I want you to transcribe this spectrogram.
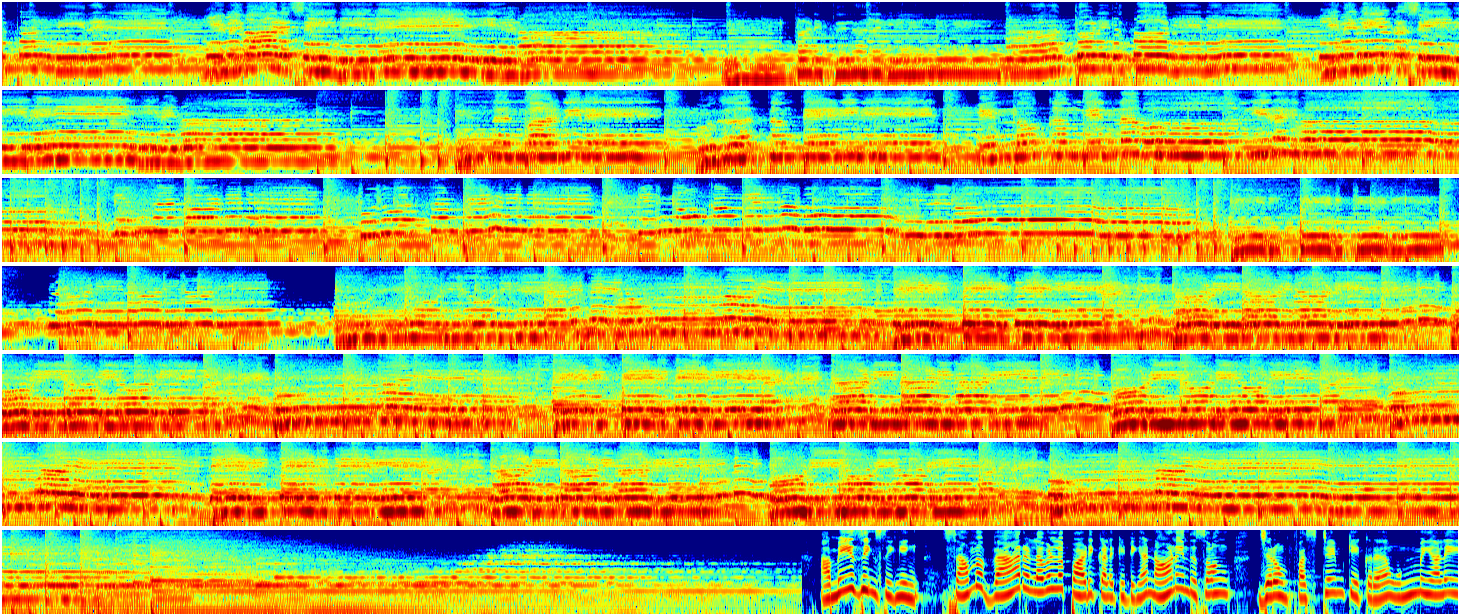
எனக்கு தந்தீரே என்னை வாழ செய்தீரே உன்னின் படைப்பின் அழகிலே நான் தொலைந்து போனேனே இணைவியக்க செய்தீரே இறைவா. சிங்கிங் செம வேற லெவலில் பாடி கலக்கிட்டீங்க. நானும் இந்த சாங் ஜெரோம் ஃபஸ்ட் டைம் கேட்குறேன் உண்மையாலே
